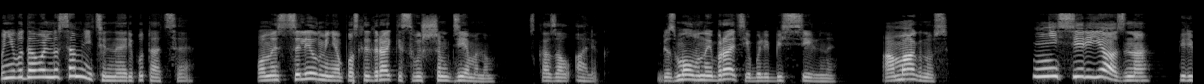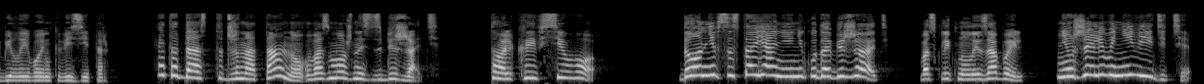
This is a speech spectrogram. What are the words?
«У него довольно сомнительная репутация». «Он исцелил меня после драки с высшим демоном», — сказал Алек. «Безмолвные братья были бессильны. А Магнус...» «Несерьезно», — перебила его инквизитор. «Это даст Джонатану возможность сбежать. Только и всего». «Да он не в состоянии никуда бежать!» — воскликнула Изабель. «Неужели вы не видите?»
